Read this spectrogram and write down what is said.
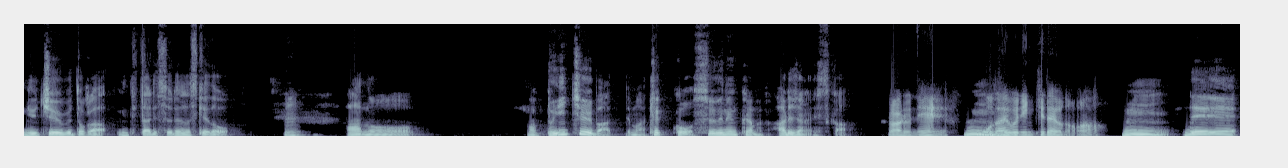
YouTube とか見てたりするんですけど、うん。あのーまあ、VTuber ってまあ結構数年くらい前からあるじゃないですか。あるね。うん。もうだいぶ人気だよな。うん。で、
